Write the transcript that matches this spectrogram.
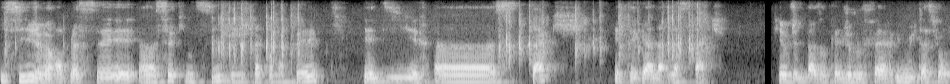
ici, je vais remplacer euh, cette ici, je vais juste la commenter et dire euh, stack est égal à la stack, qui est l'objet de base auquel je veux faire une mutation,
